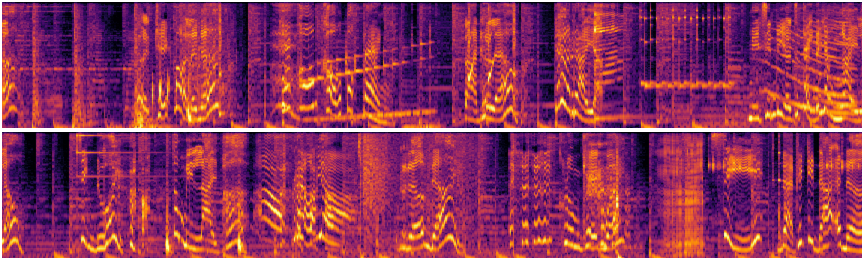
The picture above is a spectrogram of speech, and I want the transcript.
มเปิดเค้กก่อนเลยนะ เค้กพร้อมของตกแต่ง ตาเธอแล้ว ได้อะไรอะมีชิ้นเดียวจะแต่งได้ยังไงแล้ว จริงด้วย ต้องมีลายผ้าพร้อมยังเริ่มได้ คลุมเค้กไว้ สีแบบที่กินได้อะเนอะ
